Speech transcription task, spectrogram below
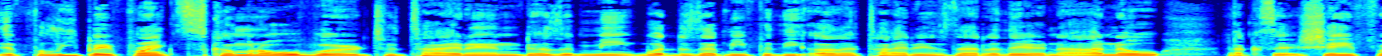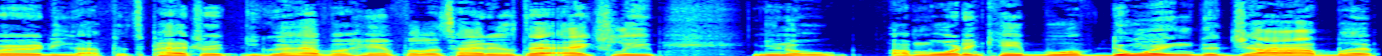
if Feleipe Franks is coming over to tight end, does it mean what does that mean for the other tight ends that are there? Now I know, like I said, Schaefer and you got Fitzpatrick. You can have a handful of tight ends that actually, you know, are more than capable of doing the job. But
